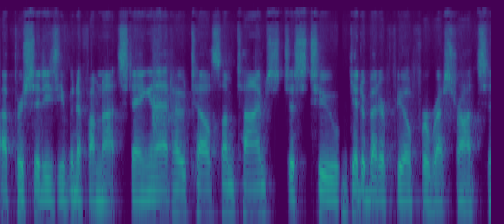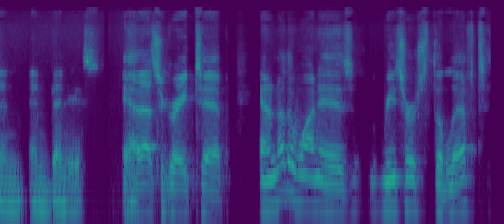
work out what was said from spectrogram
uh, for cities, even if I'm not staying in that hotel sometimes, just to get a better feel for restaurants and, and venues. Yeah, that's a great tip. And another one is research the lift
